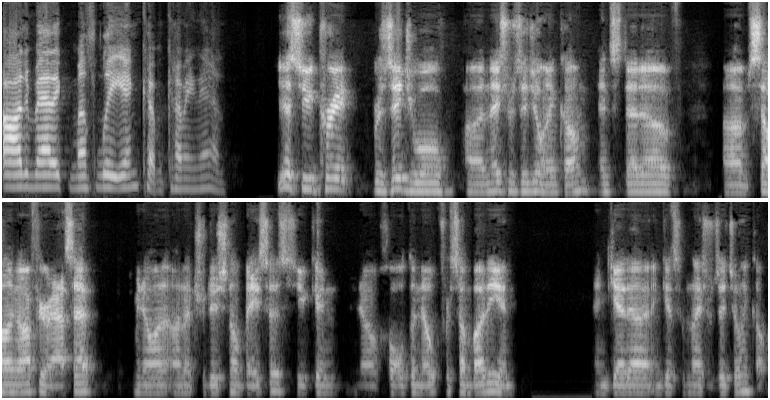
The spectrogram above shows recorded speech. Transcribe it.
automatic monthly income coming in. Yes, you create residual, uh, nice residual income instead of um, selling off your asset. You know, on, on, a traditional basis, you can you know hold the note for somebody and and get a and get some nice residual income.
